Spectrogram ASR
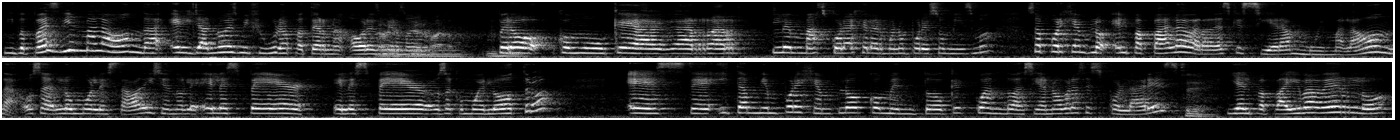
mi papá es bien mala onda, él ya no es mi figura paterna, ahora es, Ahora mi, hermano. Pero como que agarrarle más coraje al hermano por eso mismo. O sea, por ejemplo, el papá la verdad es que sí era muy mala onda. O sea, lo molestaba diciéndole el spare, el spare, o sea, como el otro. Este, y también, por ejemplo, comentó que cuando hacían obras escolares Sí. y el papá iba a verlo,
